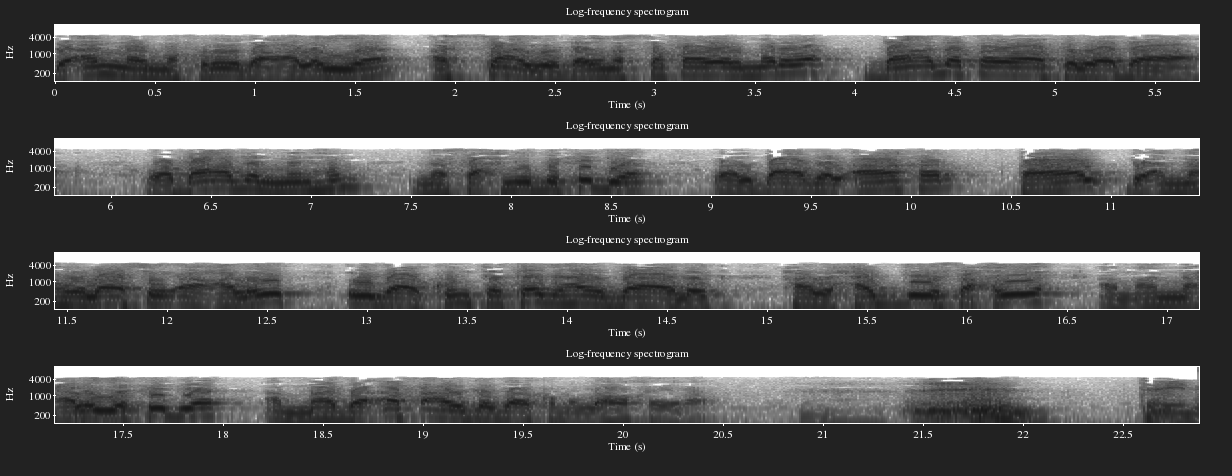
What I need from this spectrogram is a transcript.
بأن المفروض علي السعي بين الصفا والمروة بعد طواف الوداع وبعض منهم نصحني بفدية والبعض الآخر قال بأنه لا شيء عليك إذا كنت تجهل ذلك. هل حجي صحيح أم أن علي فدية؟ أم ماذا أفعل؟ جزاكم الله خيرا. تعيد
